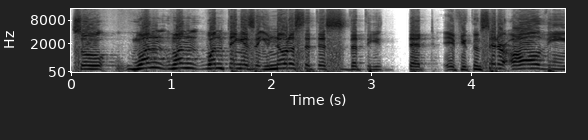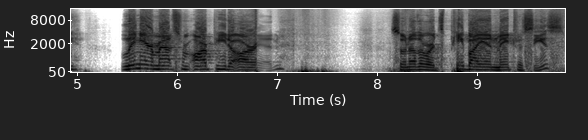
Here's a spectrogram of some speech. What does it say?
So one, one, one thing is that you notice that, this, that the, that if you consider all the linear maps from Rp to Rn, so in other words, P by N matrices,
